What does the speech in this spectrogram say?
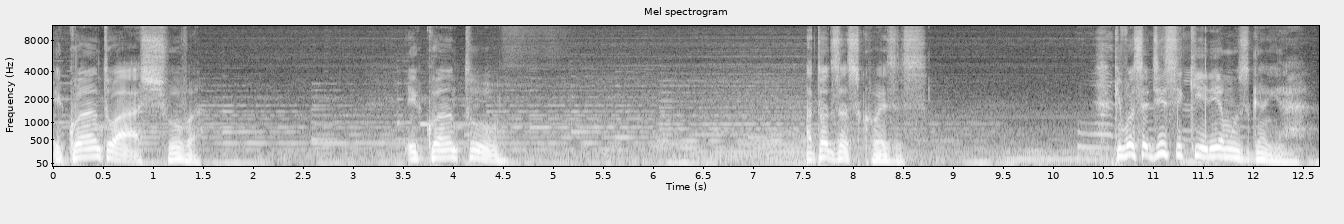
E quanto à chuva? E quanto a todas as coisas que você disse que iríamos ganhar?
